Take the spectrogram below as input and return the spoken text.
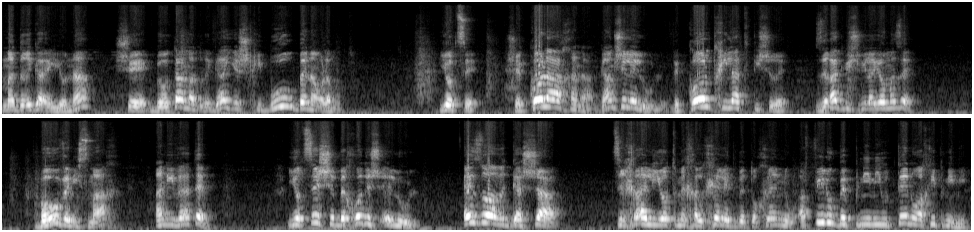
מדרגה עליונה, שבאותה מדרגה יש חיבור בין העולמות. יוצא שכל ההכנה, גם של אלול וכל תחילת תשרה, זה רק בשביל היום הזה. בואו ונשמח אני ואתם. יוצא שבחודש אלול, איזו הרגשה צריכה להיות מחלחלת בתוכנו, אפילו בפנימיותנו הכי פנימית?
